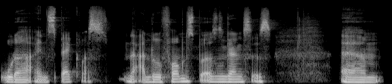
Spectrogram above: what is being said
oder ein Spec, was eine andere Form des Börsengangs ist, ähm,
